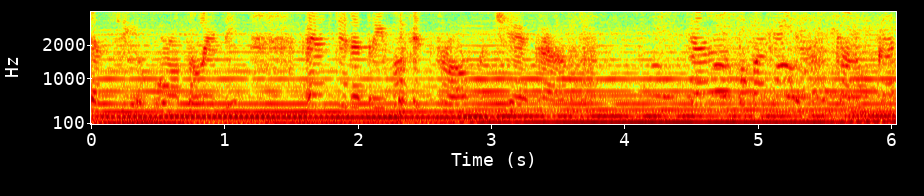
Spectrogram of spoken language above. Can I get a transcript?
Emergency landing and not remove it from aircraft. Jangan memakainya kalau kan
